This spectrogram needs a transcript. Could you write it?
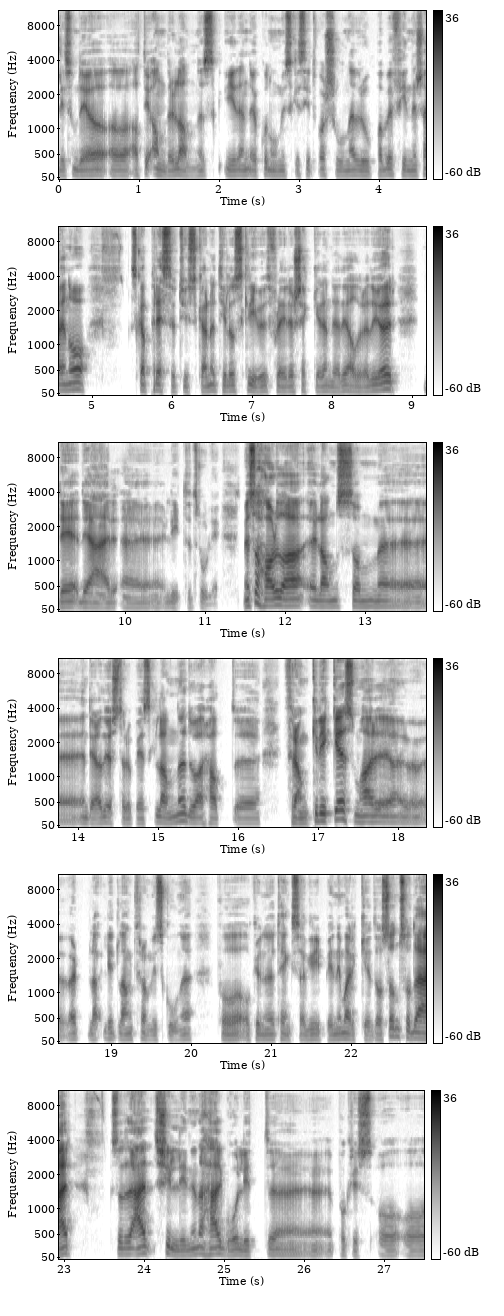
liksom det, at de andre landene i den økonomiske situasjonen Europa befinner seg i nå, skal presse tyskerne til å skrive ut flere sjekker enn det de allerede gjør, det, det er eh, lite trolig. Men så har du da eh, land som eh, en del av de østeuropeiske landene. Du har hatt eh, Frankrike, som har eh, vært litt langt framme i skoene på å kunne tenke seg å gripe inn i markedet og sånn. Så det er, så det er, skillelinjene her går litt uh, på kryss og, og,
